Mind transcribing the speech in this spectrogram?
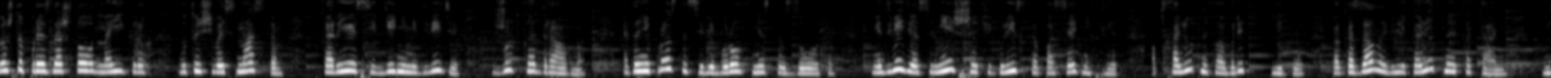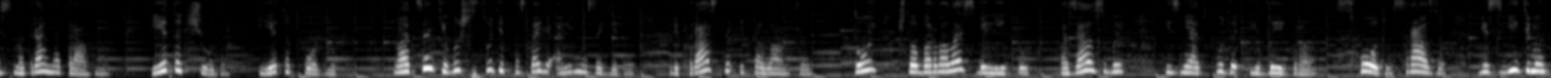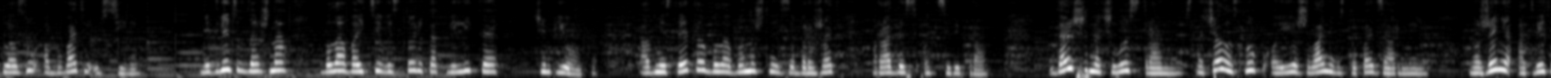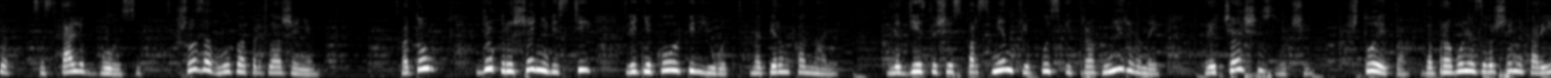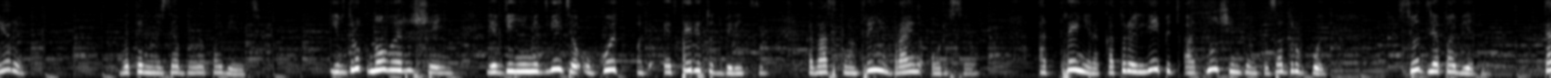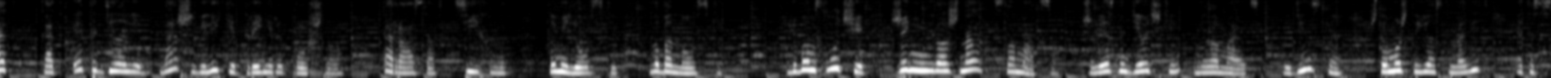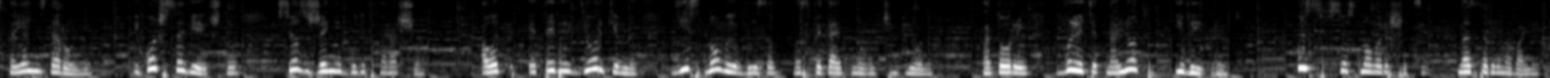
То, что произошло на играх в 2018 в Корее с Евгением Медведевым, жуткая драма. Это не просто серебро вместо золота. Медведева сильнейшая фигуристка последних лет, абсолютный фаворит игр, показала великолепное катание, несмотря на травму. И это чудо, и это подвиг. Но оценки выше судей поставили Алине Загидовой, прекрасной и талантливой, той, что ворвалась в элиту, казалось бы, из ниоткуда и выиграла. Сходу, сразу, без видимых глазу обыватель усилий. Медведев должна была войти в историю как великая чемпионка, а вместо этого была вынуждена изображать радость от серебра. Дальше началось странное. Сначала слух о ее желании выступать за Армению, но Женя ответил со сталью в голосе. Что за глупое предложение? Потом вдруг решение вести ледниковый период на Первом канале. Для действующей спортсменки, пусть и травмированной, редчайший случай. Что это? Добровольное завершение карьеры? В это нельзя было поверить. И вдруг новое решение. Евгений Медведев уходит от Этери Тутберидзе, канадскому тренеру Брайану Орсеру. От тренера, который лепит одну чемпионку за другой. Все для победы. Так как это делали наши великие тренеры прошлого – Тарасов, Тихонов, Камилевский, Лобановский. В любом случае, Женя не должна сломаться. Железные девочки не ломаются. Единственное, что может ее остановить, это состояние здоровья. И хочется верить, что все с Женей будет хорошо. А вот Этери Георгиевны есть новый вызов воспитать новых чемпионов, которые вылетят на лед и выиграют. Пусть все снова решится на соревнованиях.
